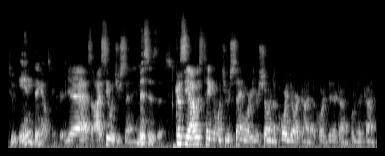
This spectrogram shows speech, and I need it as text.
to anything else in creation yes, I see what you're saying. misses this. Because see, I was taking what you were saying, where you're showing according to our kind, according to their kind, according to their kind.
